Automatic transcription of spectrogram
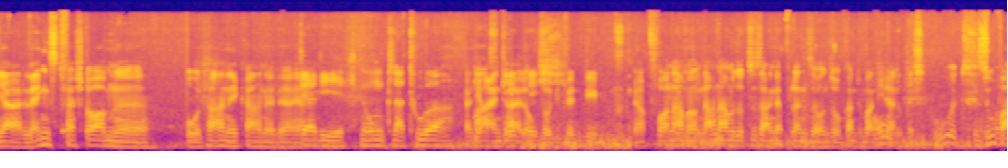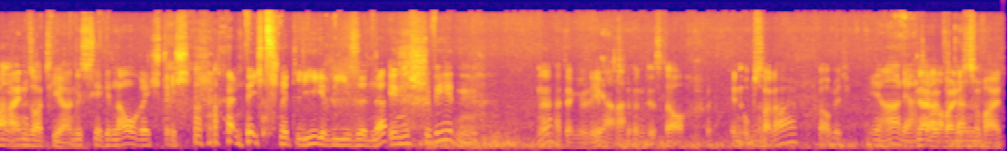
ja, längst verstorbene Botaniker, ne, der, der die Nomenklatur ja, die Einteilung, so die, die ja, Vorname und Nachname sozusagen der Pflanze und so konnte man die Oh, dann du bist gut. super Komm einsortieren. Du bist hier genau richtig. Nichts mit Liegewiese, ne? In Schweden ne, hat er gelebt Ja. und ist da auch in Uppsala, glaube ich. Ja, der hat Ja, ja, wir auch wollen dann, nicht so weit.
